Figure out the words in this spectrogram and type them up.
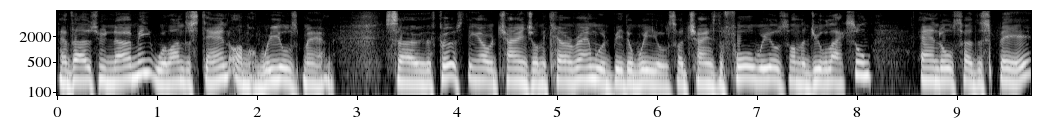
Now those who know me will understand I'm a wheels man. So the first thing I would change on the caravan would be the wheels. I'd change the four wheels on the dual axle and also the spare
